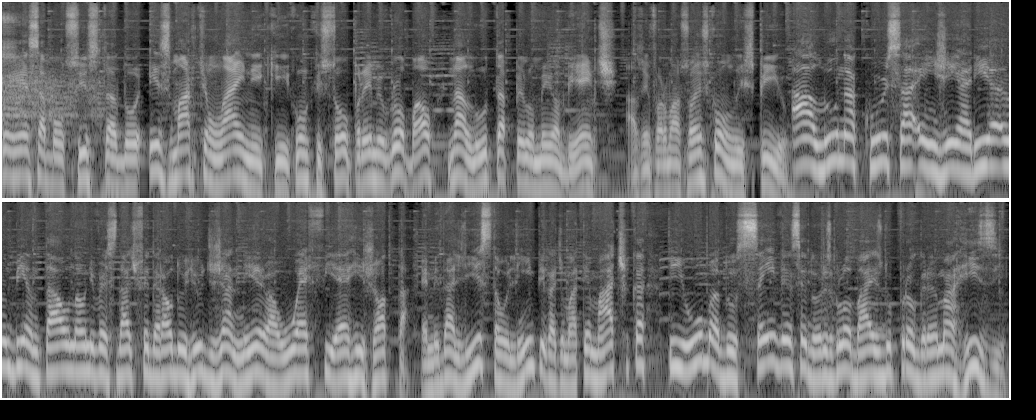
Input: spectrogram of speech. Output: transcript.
Conheça a bolsista do Smart Online que conquistou o prêmio global na luta pelo meio ambiente. As informações com Luiz Pio. A aluna cursa Engenharia Ambiental na Universidade Federal do Rio de Janeiro, a UFRJ. É medalhista olímpica de matemática e uma dos 100 vencedores globais do programa RISE.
